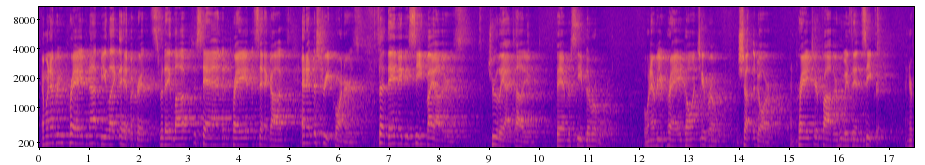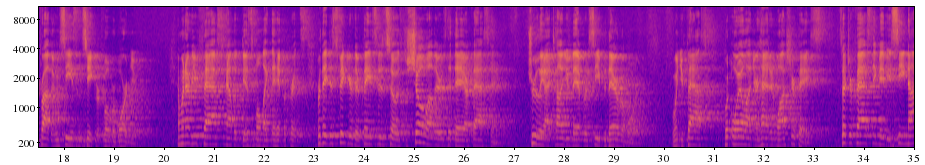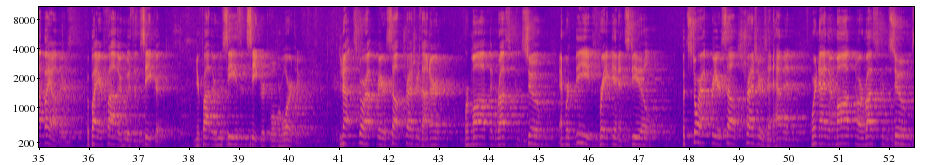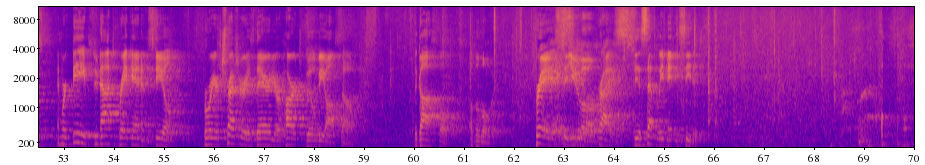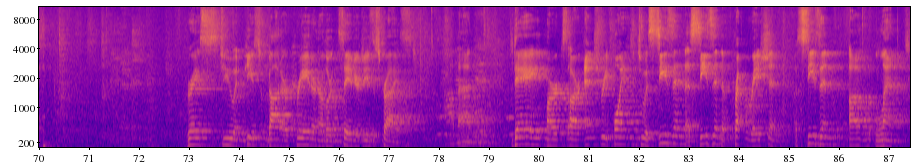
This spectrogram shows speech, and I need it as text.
And whenever you pray, do not be like the hypocrites, for they love to stand and pray in the synagogues and at the street corners, so that they may be seen by others. Truly, I tell you, they have received their reward. But whenever you pray, go into your room and shut the door, and pray to your Father who is in secret, and your Father who sees in secret will reward you. And whenever you fast, do not look dismal like the hypocrites, for they disfigure their faces so as to show others that they are fasting. Truly, I tell you, they have received their reward. When you fast, put oil on your head and wash your face, so that your fasting may be seen not by others, but by your Father who is in secret. And your Father who sees in secret will reward you. Do not store up for yourself treasures on earth, where moth and rust consume, and where thieves break in and steal. But store up for yourselves treasures in heaven, where neither moth nor rust consumes, and where thieves do not break in and steal. For where your treasure is, there your heart will be also. The Gospel of the Lord. Praise to you, O Christ. The assembly may be seated. Grace to you and peace from God, our Creator and our Lord and Savior, Jesus Christ. Amen. Today marks our entry point into a season, a season of preparation, a season of Lent.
